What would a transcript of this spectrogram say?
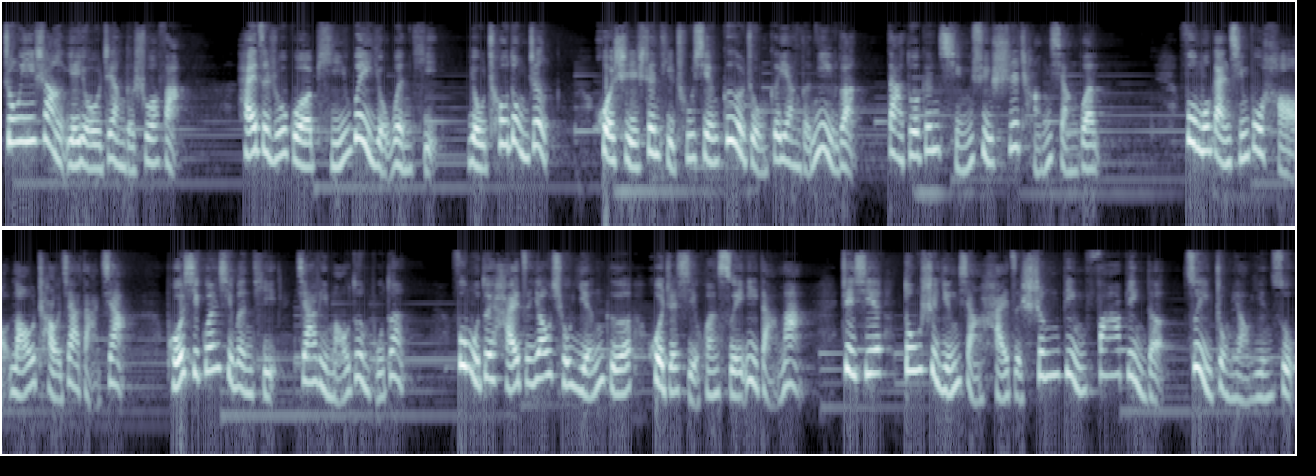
中医上也有这样的说法：孩子如果脾胃有问题，有抽动症，或是身体出现各种各样的逆乱，大多跟情绪失常相关。父母感情不好，老吵架打架。婆媳关系问题，家里矛盾不断，父母对孩子要求严格，或者喜欢随意打骂，这些都是影响孩子生病发病的最重要因素。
